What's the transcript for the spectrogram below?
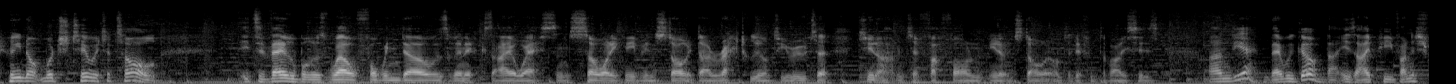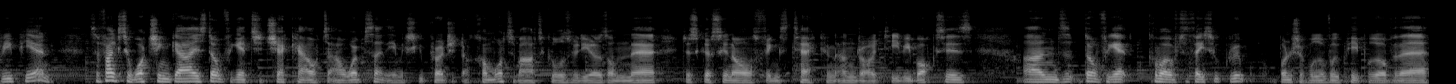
really not much to it at all. It's available as well for Windows, Linux, iOS and so on. You can even install it directly onto your router so you're not having to faff on, you know, install it onto different devices. And yeah, there we go. That is IPVanish VPN. So thanks for watching, guys. Don't forget to check out our website, themxqproject.com. Lots of articles, videos on there discussing all things tech and Android TV boxes. And don't forget, come over to the Facebook group. A bunch of lovely people over there.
